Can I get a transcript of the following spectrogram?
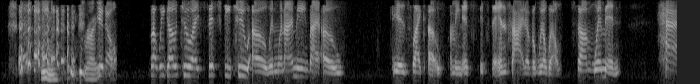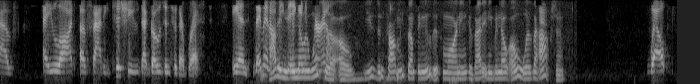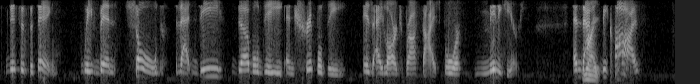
Mhm. Right. You know. But we go to a 52O, and what I mean by O is like O. I mean, it's it's the inside of a wheel well. Some women have a lot of fatty tissue that goes into their breast, and they may not be didn't big even know it went to O. You just taught me something new this morning because I didn't even know O was an option. Well, this is the thing. We've been sold that D, double D, and triple D is a large bra size for many years. And that is Right. because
